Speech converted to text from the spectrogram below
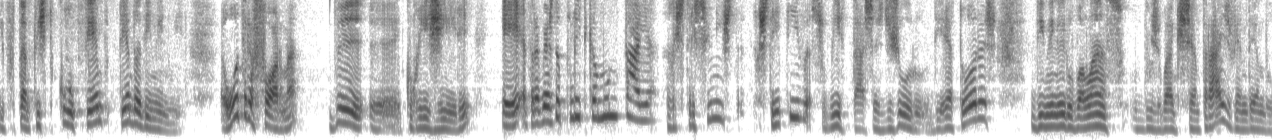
E, portanto, isto com o tempo tende a diminuir. A outra forma de eh, corrigir é através da política monetária restricionista, restritiva, subir taxas de juro diretoras, diminuir o balanço dos bancos centrais, vendendo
